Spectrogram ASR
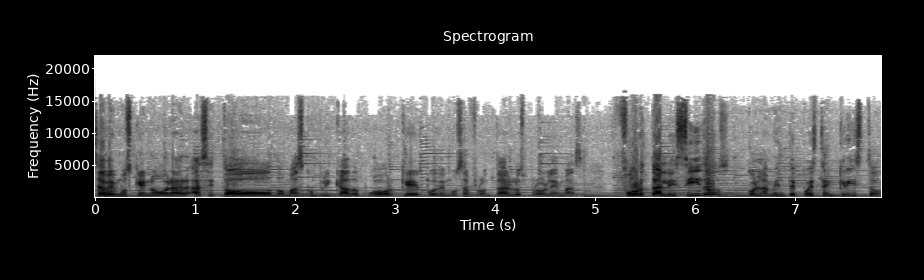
Sabemos que no orar hace todo más complicado porque podemos afrontar los problemas fortalecidos, con la mente puesta en Cristo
